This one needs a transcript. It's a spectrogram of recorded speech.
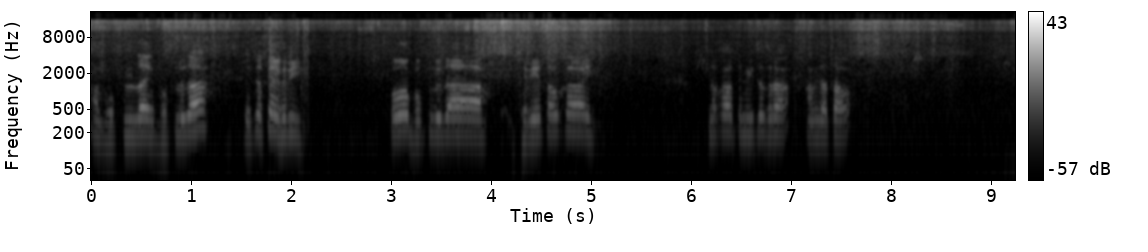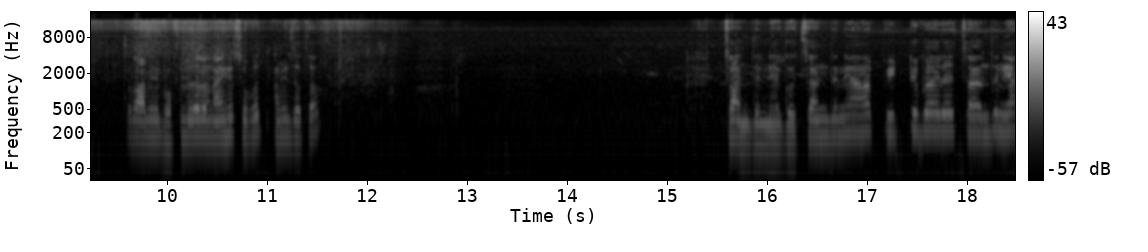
हा भोपलूदा आहे भोपलूदा येतोच काय घरी? हो भोपलूदा घरी येत आहो काय? नका तुम्ही इथंच राहा. आम्ही जात आहो चला आम्ही भोपलूदाला नाही सोबत आम्ही जातो चांदण्या ग चांदण्या पिठभर चांदण्या.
